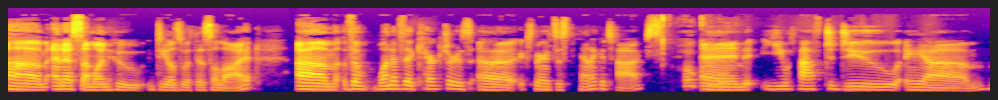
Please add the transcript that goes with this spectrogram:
Um, and as someone who deals with this a lot, um, the one of the characters uh experiences panic attacks Oh, cool. and you have to do a um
